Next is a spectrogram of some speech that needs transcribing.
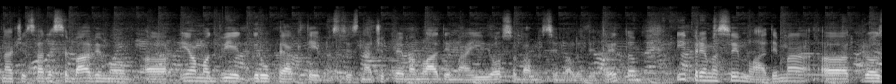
Znači sada se bavimo, imamo dvije grupe aktivnosti, znači prema mladima i osobama s invaliditetom i prema svim mladima kroz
